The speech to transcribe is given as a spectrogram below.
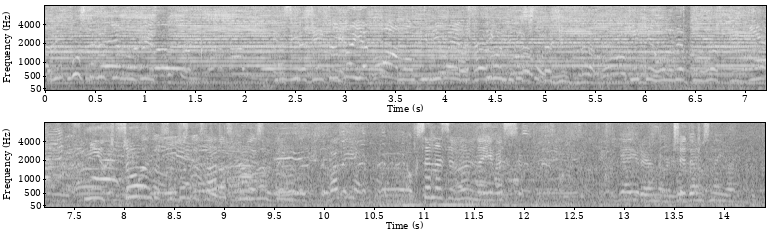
А він кожну людину вислухає. Він скаже, це одно як мама обігріває на. Скільки голови колгоспів є, ніхто. Зараз принесли. Оксана Зіновна і. Я Ірина, будемо знайомі.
